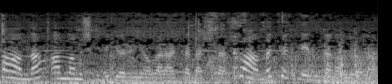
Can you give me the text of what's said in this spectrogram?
Şu anda anlamış gibi görünüyorlar arkadaşlar. Şu anda köklerinden alıyorlar.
